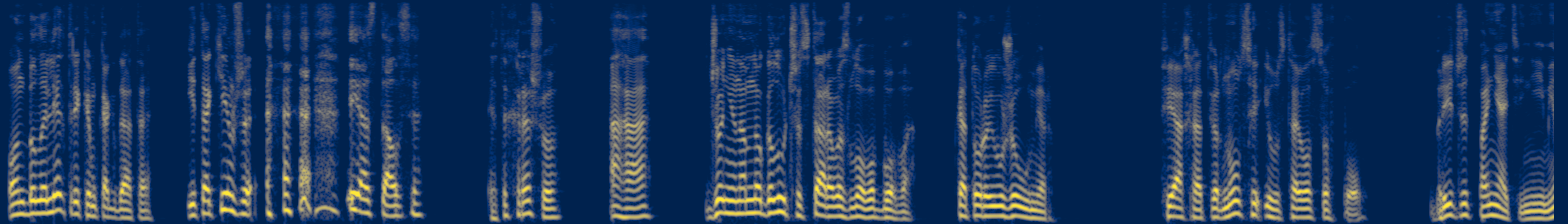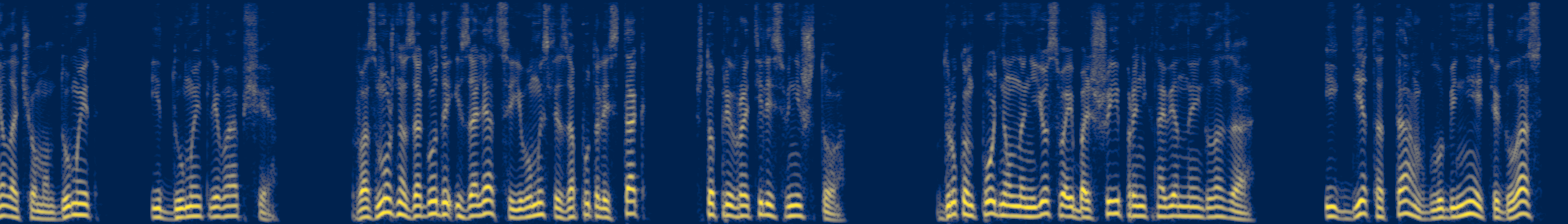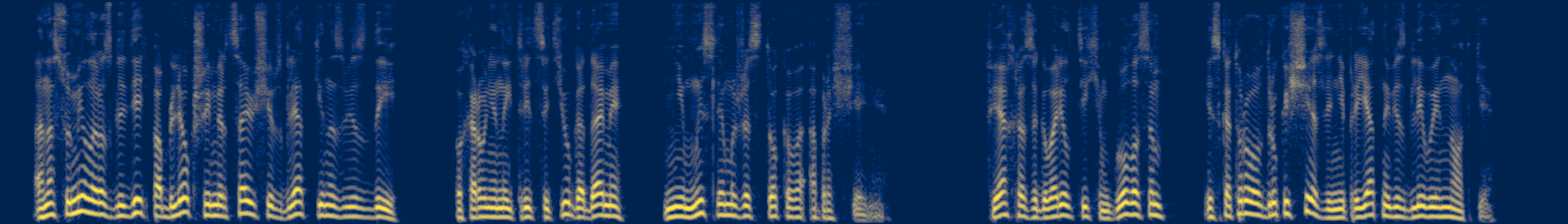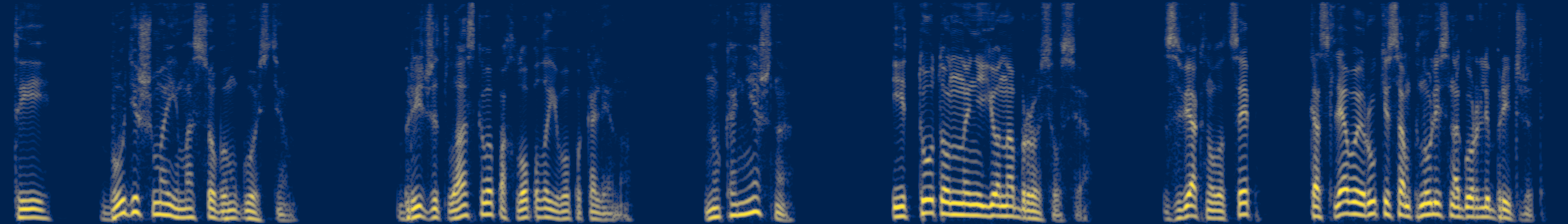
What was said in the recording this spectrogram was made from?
Он был электриком когда-то, и таким же и остался». «Это хорошо». «Ага. Джонни намного лучше старого злого Боба, который уже умер». Фиахра отвернулся и уставился в пол. Бриджит понятия не имела, о чем он думает, и думает ли вообще. Возможно, за годы изоляции его мысли запутались так, что превратились в ничто. Вдруг он поднял на нее свои большие проникновенные глаза и где-то там, в глубине этих глаз, она сумела разглядеть поблекший мерцающий взгляд кинозвезды, похороненный тридцатью годами немыслимо жестокого обращения. Фиахра заговорил тихим голосом, из которого вдруг исчезли неприятно визгливые нотки. «Ты будешь моим особым гостем?» Бриджит ласково похлопала его по колену. «Ну, конечно». И тут он на нее набросился. Звякнула цепь, костлявые руки сомкнулись на горле Бриджит.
